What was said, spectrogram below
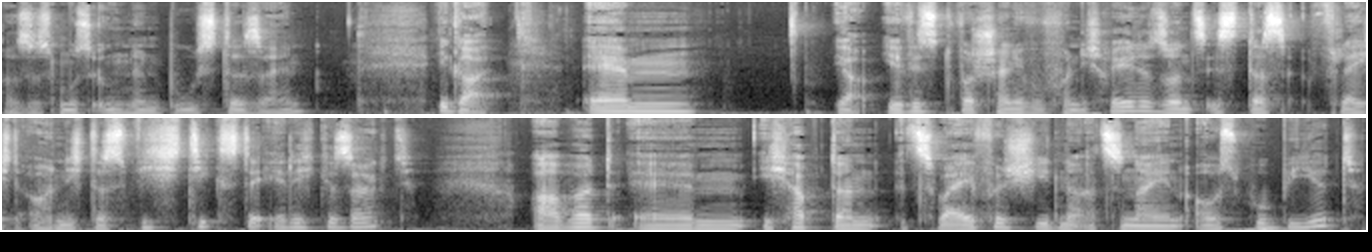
Also es muss irgendein Booster sein. Egal. Ähm, ja, ihr wisst wahrscheinlich, wovon ich rede. Sonst ist das vielleicht auch nicht das Wichtigste, ehrlich gesagt. Aber ähm, ich habe dann zwei verschiedene Arzneien ausprobiert,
